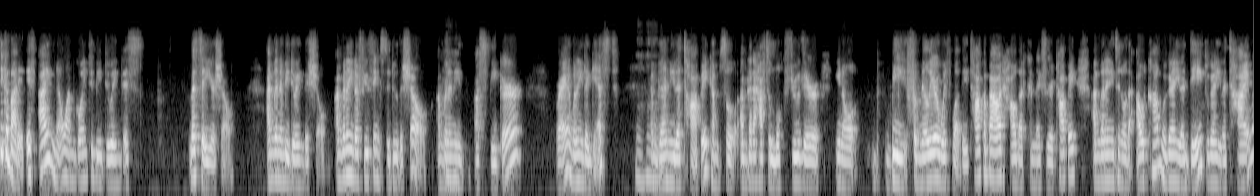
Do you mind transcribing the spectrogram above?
think about it, if I know I'm going to be doing this, let's say your show, I'm going to be doing this show. I'm going to need a few things to do the show. I'm going to mm-hmm. need a speaker, right? I'm going to need a guest. Mm-hmm. I'm going to need a topic. I'm so I'm going to have to look through their, you know, be familiar with what they talk about, how that connects to their topic. I'm going to need to know the outcome. We're going to need a date. We're going to need a time.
